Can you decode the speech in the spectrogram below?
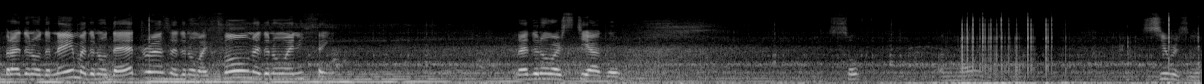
But I don't know the name, I don't know the address, I don't know my phone, I don't know anything. And I don't know where's Tiago. So annoying. Seriously.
